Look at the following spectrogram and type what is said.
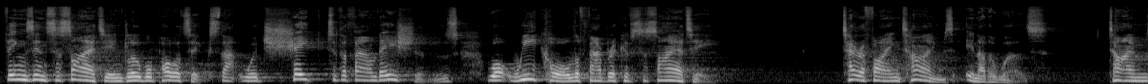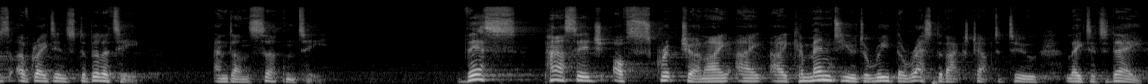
things in society and global politics that would shake to the foundations what we call the fabric of society. Terrifying times, in other words, times of great instability and uncertainty. This passage of Scripture, and I, I, I commend to you to read the rest of Acts chapter 2 later today.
